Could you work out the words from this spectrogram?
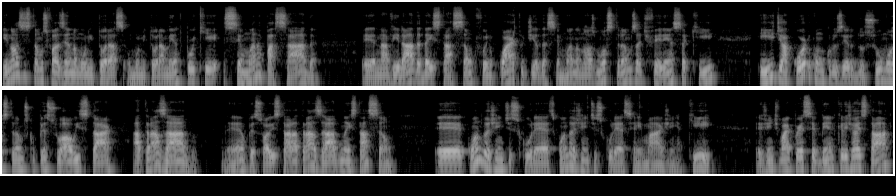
E nós estamos fazendo o monitoramento porque semana passada, é, na virada da estação, que foi no quarto dia da semana, nós mostramos a diferença aqui e, de acordo com o Cruzeiro do Sul, mostramos que o pessoal está atrasado, né? o pessoal estar atrasado na estação. É, quando a gente escurece, quando a gente escurece a imagem aqui, a gente vai percebendo que ele já está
